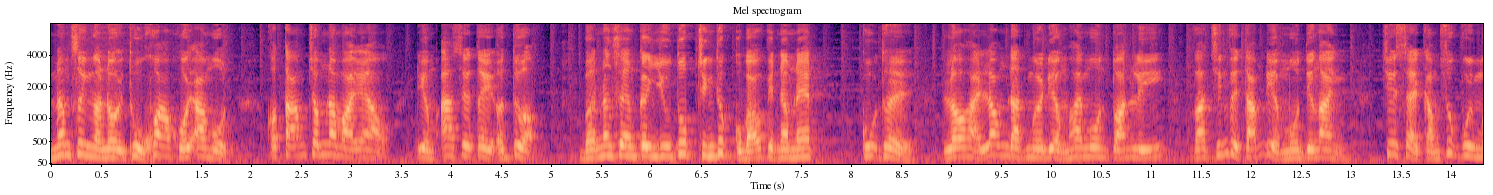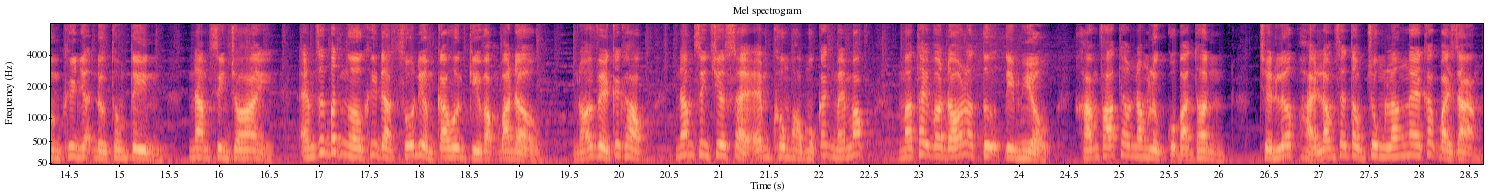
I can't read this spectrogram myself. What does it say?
Năm sinh Hà Nội thủ khoa khối A1 có 8.5 IELTS, điểm ACT ấn tượng. Bạn đang xem kênh YouTube chính thức của báo Vietnamnet. Cụ thể, Lò Hải Long đạt 10 điểm hai môn toán lý và 9,8 điểm môn tiếng Anh. Chia sẻ cảm xúc vui mừng khi nhận được thông tin, nam sinh cho hay, em rất bất ngờ khi đạt số điểm cao hơn kỳ vọng ban đầu. Nói về cách học, nam sinh chia sẻ em không học một cách máy móc mà thay vào đó là tự tìm hiểu, khám phá theo năng lực của bản thân. Trên lớp, Hải Long sẽ tập trung lắng nghe các bài giảng,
